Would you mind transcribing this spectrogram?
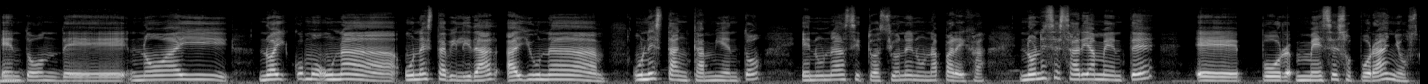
en donde no hay no hay como una, una estabilidad, hay una un estancamiento en una situación en una pareja, no necesariamente eh, por meses o por años.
